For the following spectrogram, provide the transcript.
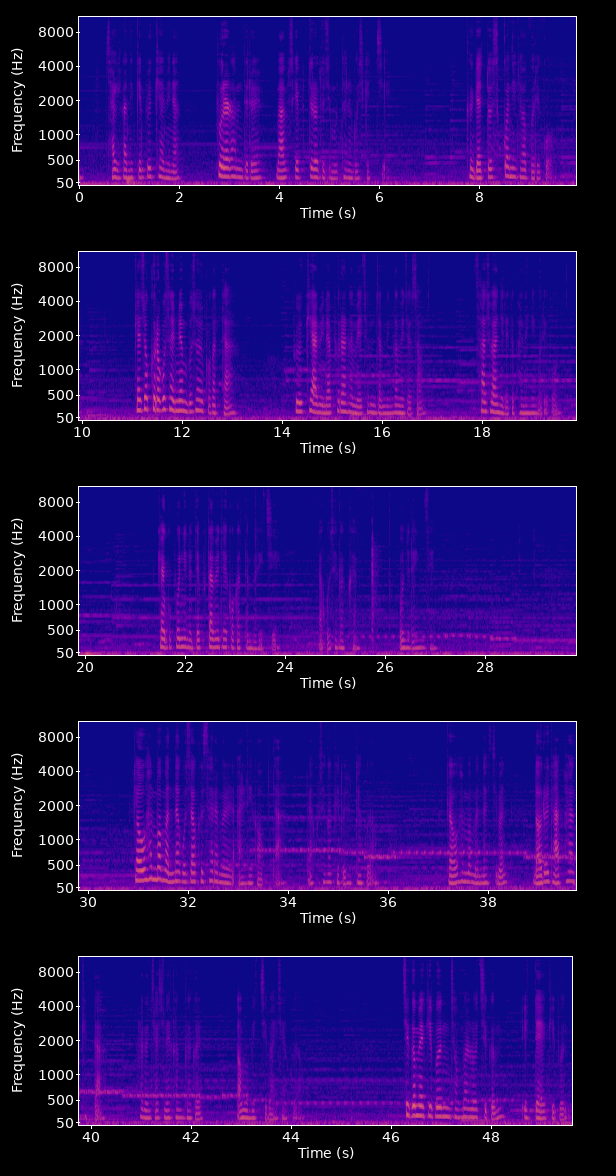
자기가 느낀 불쾌함이나 불안함들을 마음속에 붙들어 두지 못하는 것이겠지. 그게 또 습관이 되어버리고 계속 그러고 살면 무서울 것 같아. 불쾌함이나 불안함에 점점 민감해져서 사소한 일에도 반응해버리고 결국 본인한테 부담이 될 것 같단 말이지. 라고 생각한 오늘의 인생. 겨우 한 번 만나고서 그 사람을 알 리가 없다. 라고 생각해도 좋다고요. 겨우 한 번 만났지만 너를 다 파악했다. 하는 자신의 감각을 너무 믿지 마시고요. 지금의 기분, 정말로 지금, 이때의 기분.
